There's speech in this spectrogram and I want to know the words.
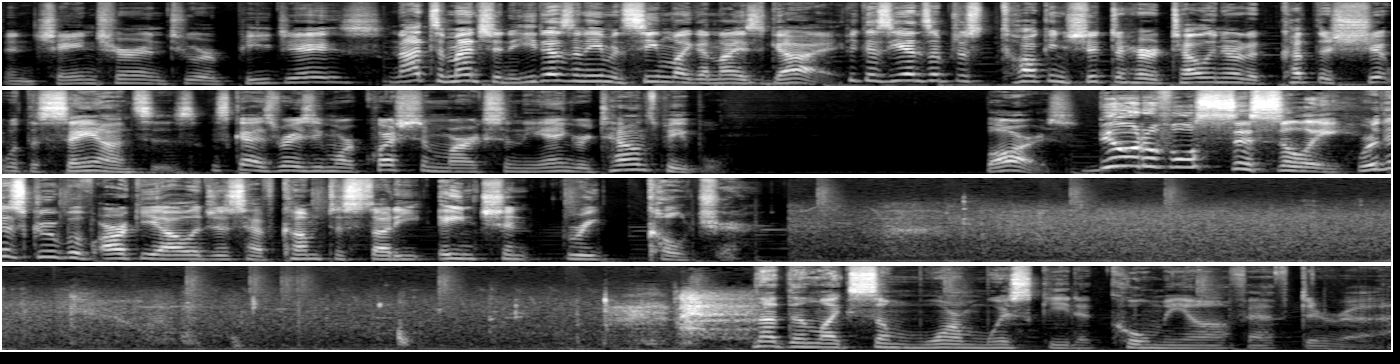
and change her into her PJs? Not to mention, he doesn't even seem like a nice guy because he ends up just talking shit to her, telling her to cut the shit with the seances. This guy's raising more question marks than the angry townspeople. Bars. Beautiful Sicily, where this group of archaeologists have come to study ancient Greek culture. Nothing like some warm whiskey to cool me off after, uh,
